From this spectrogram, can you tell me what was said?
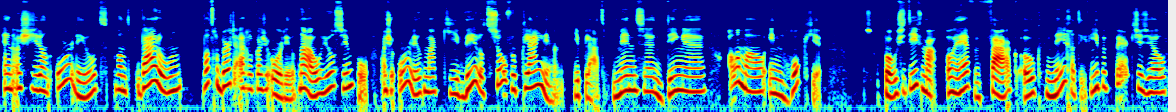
En als je je dan oordeelt, want waarom? Wat gebeurt er eigenlijk als je oordeelt? Nou, heel simpel. Als je oordeelt, maak je je wereld zoveel kleiner. Je plaatst mensen, dingen, allemaal in een hokje positief, maar vaak ook negatief. Je beperkt jezelf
